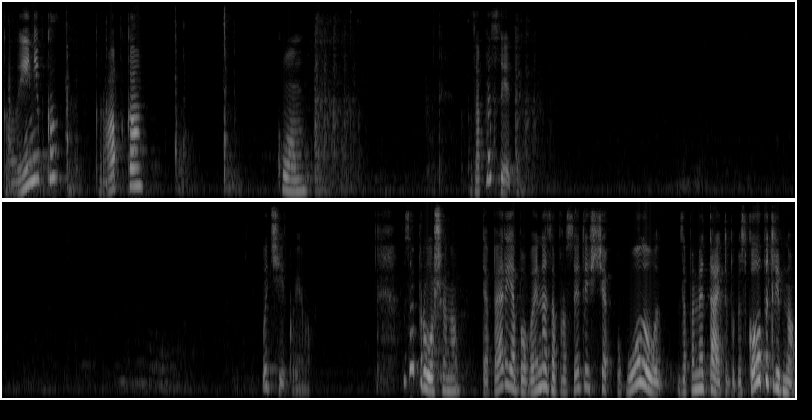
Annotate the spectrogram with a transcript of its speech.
Калинівка, крапка, ком. Запросити. Очікуємо. Запрошено. Тепер я повинна запросити ще голову. Запам'ятайте, обов'язково потрібно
